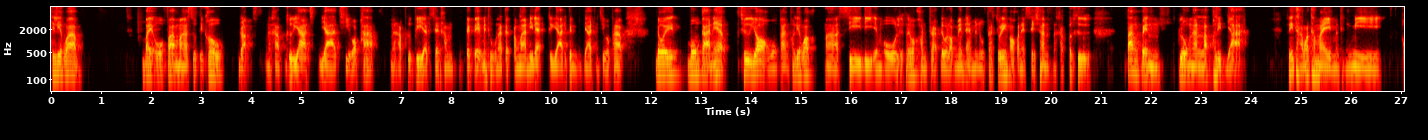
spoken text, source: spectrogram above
ที่เรียกว่า biopharmaceutical drugs นะครับ คือยายาชีวภาพนะครับ คือพี่อาจจะใช้คำเป๊ะๆไม่ถูกนะ แต่ประมาณนี้แหละ คือยาที่เป็นยาทางชีวภาพ โดยวงการนี้ชื่อย่อของวงการเขาเรียกว่า CDMO หรือเรียกว่า Contract Development and Manufacturing Organization นะครับ ก็คือตั้งเป็นโรงงานรับผลิตยา ทีนี้ถามว่าทำไมมันถึงมีโอ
